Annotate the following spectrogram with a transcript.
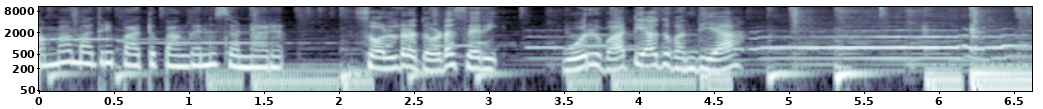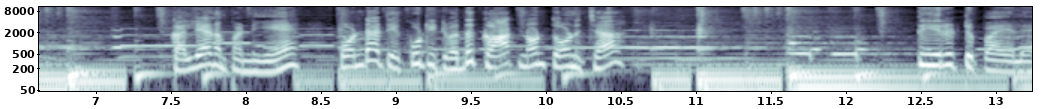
அம்மா மாதிரி பார்த்துப்பாங்கன்னு சொன்னாரு. சொல்றதோட சரி. ஒரு வாட்டியாவது வந்தியா? கல்யாணம் பண்ணியே பொண்டாட்டிய கூட்டிட்டு வந்து காட்டணும்னு தோணுச்சா? திருட்டு பயலே.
